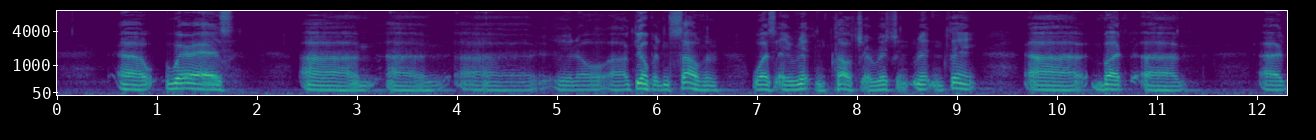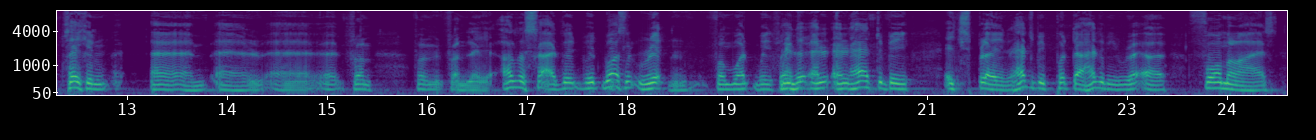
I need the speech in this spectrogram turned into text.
uh, whereas um, uh, uh, you know, uh, Gilbert and Sullivan was a written culture, a written, written thing, uh, but uh, uh, taken and, and, from from from the other side, it, it wasn't written from what we and, and, and, it had to be explained. It had to be put down. It had to be formalized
